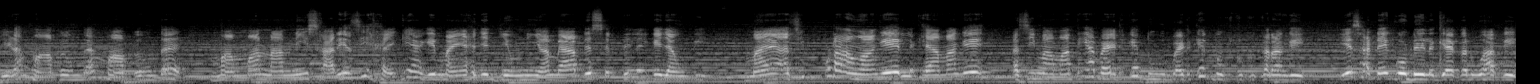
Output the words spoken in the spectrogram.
ਜਿਹੜਾ ਮਾਂ ਪਿਓ ਹੁੰਦਾ ਮਾਂ ਪਿਓ ਹੁੰਦਾ ਹੈ। ਮਾਮਾ, ਨਾਨੀ ਸਾਰੇ ਅਸੀਂ ਹੈਗੇ ਹੈਗੇ, ਮੈਂ ਹਜੇ ਜਿਉਣੀ ਆ ਮੈਂ ਆਪਦੇ ਸਿਰ ਤੇ ਲੈ ਕੇ ਜਾਊਂਗੀ। ਮੈਂ, ਅਸੀਂ ਪੜਾਵਾਂਗੇ ਲਿਖਾਵਾਂਗੇ ਅਸੀਂ ਮਾਮਾ ਧੀਆਂ ਬੈਠ ਕੇ, ਦੂਰ ਬੈਠ ਕੇ ਦੁੱਖ ਸੁੱਖ ਕਰਾਂਗੇ। ਇਹ ਸਾਡੇ ਗੋਡੇ ਲੱਗਿਆ ਕਰੂ ਆ ਕੇ।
